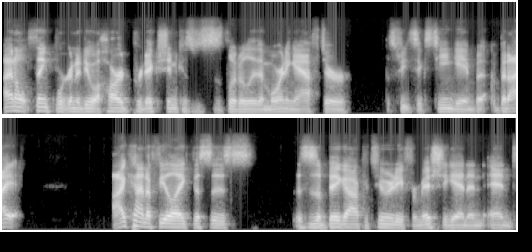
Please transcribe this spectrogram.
I don't think we're going to do a hard prediction because this is literally the morning after the Sweet 16 game. But but I I kind of feel like this is this is a big opportunity for Michigan, and and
